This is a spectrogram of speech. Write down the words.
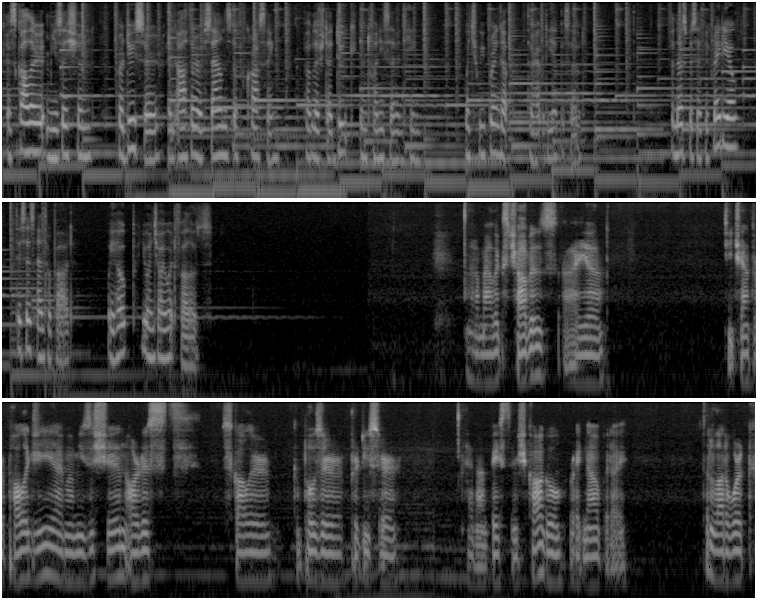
a scholar, musician, producer, and author of Sounds of Crossing, published at Duke in 2017, which we bring up throughout the episode. For No Specific Radio, this is AnthroPod. We hope you enjoy what follows. I'm Alex Chavez. I uh, teach anthropology. I'm a musician, artist, scholar, composer, producer, and I'm based in Chicago right now. But I've done a lot of work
